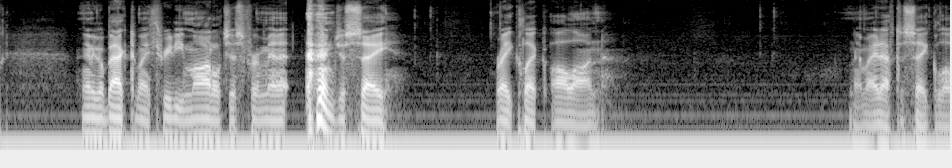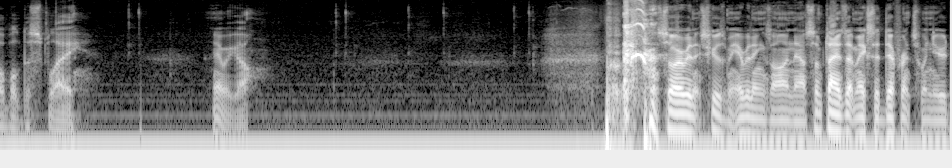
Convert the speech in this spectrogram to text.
I'm going to go back to my 3D model just for a minute and just say right click all on. I might have to say global display. There we go so everything, excuse me, everything's on now. Sometimes that makes a difference when you're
